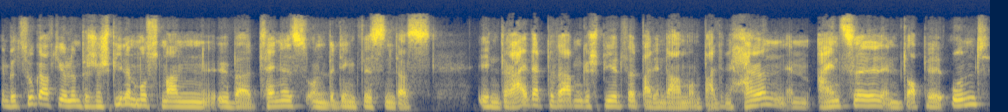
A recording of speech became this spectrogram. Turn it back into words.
In Bezug auf die Olympischen Spiele muss man über Tennis unbedingt wissen, dass in drei Wettbewerben gespielt wird, bei den Damen und bei den Herren, im Einzel, im Doppel und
